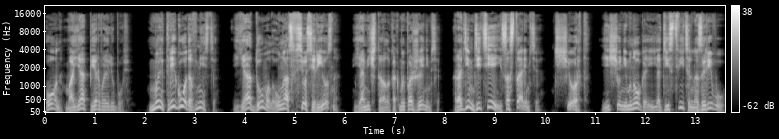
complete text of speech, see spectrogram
Он моя первая любовь. Мы три года вместе. Я думала, у нас все серьезно. Я мечтала, как мы поженимся, родим детей и состаримся. Черт, еще немного, и я действительно зареву.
